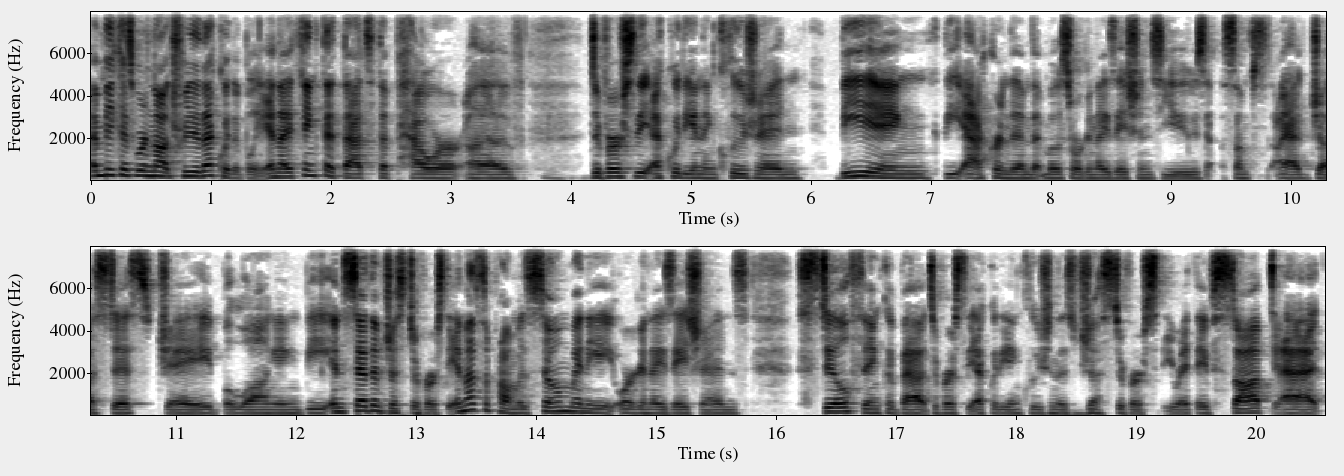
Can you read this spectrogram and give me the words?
And because we're not treated equitably. And I think that that's the power of mm. diversity, equity, and inclusion being the acronym that most organizations use. Some I add justice, J, belonging, B, instead of just diversity. And that's the problem is so many organizations still think about diversity, equity, inclusion as just diversity, right? They've stopped at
